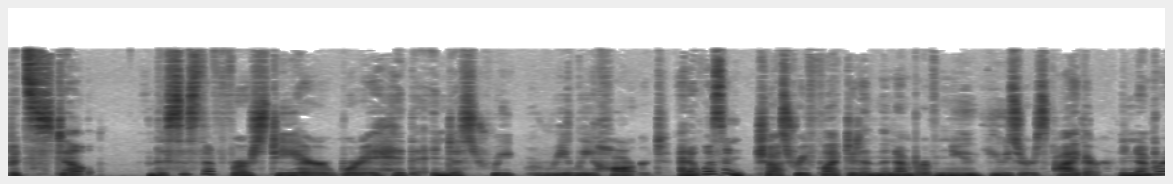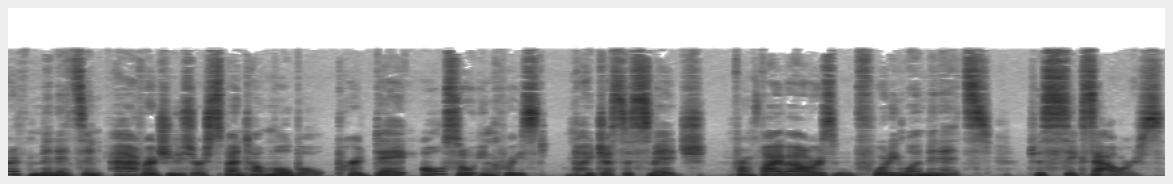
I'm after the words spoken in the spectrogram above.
But still, this is the first year where it hit the industry really hard. And it wasn't just reflected in the number of new users either. The number of minutes an average user spent on mobile per day also increased by just a smidge from 5 hours and 41 minutes to 6 hours.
